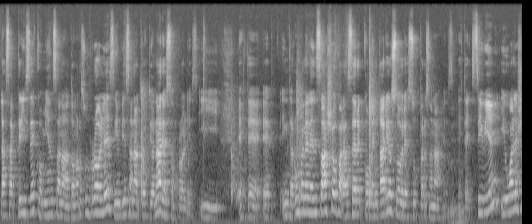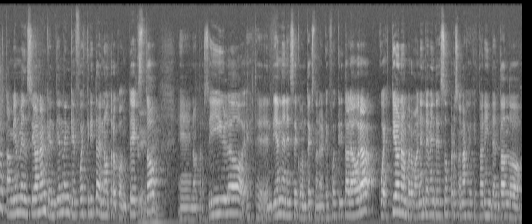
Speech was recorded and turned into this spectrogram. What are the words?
las actrices comienzan a tomar sus roles y empiezan a cuestionar esos roles y este, eh, interrumpen el ensayo para hacer comentarios sobre sus personajes. Este, si bien igual ellos también mencionan que entienden que fue escrita en otro contexto, Sí, en otro siglo, este, entienden ese contexto en el que fue escrita la obra, cuestionan permanentemente esos personajes que están intentando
